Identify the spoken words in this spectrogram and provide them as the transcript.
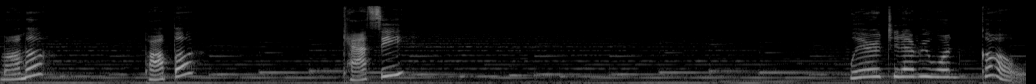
Mama? Papa? Cassie? Where did everyone go?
